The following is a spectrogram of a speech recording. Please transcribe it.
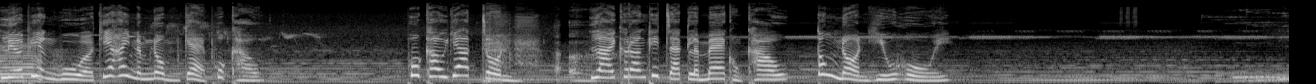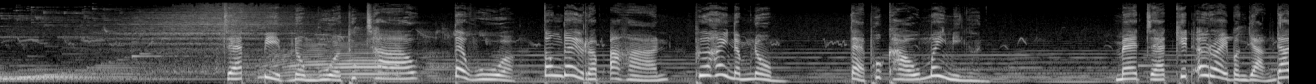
เหลือเพียงวัวที่ให้น้ำนมแก่พวกเขา พวกเขายากจน หลายครั้งที่แจ็คและแม่ของเขาต้องนอนหิวโหย แจ็คบีบนมวัวทุกเช้า แต่วัวต้องได้รับอาหารเพื่อให้น้ำนม แต่พวกเขาไม่มีเงิน แม่แจ็คคิดอะไรบางอย่างได้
